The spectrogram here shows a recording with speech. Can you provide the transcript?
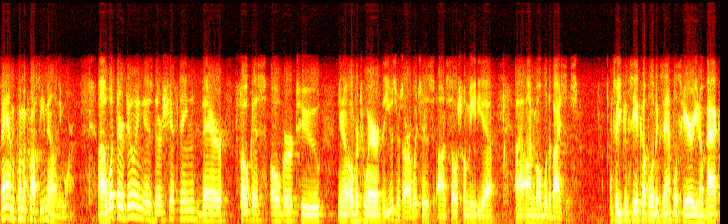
spam come across email anymore. Uh, what they're doing is they're shifting their focus over to you know over to where the users are, which is on social media, uh, on mobile devices. So you can see a couple of examples here. You know, back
